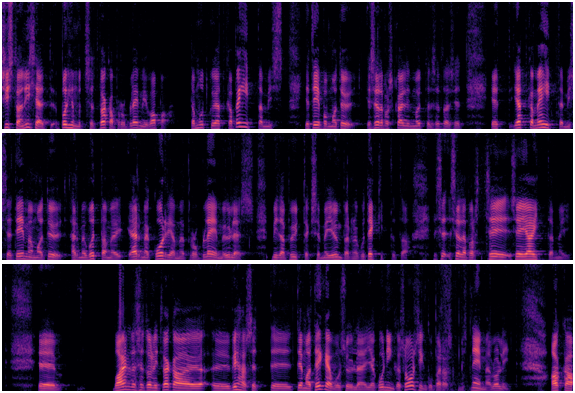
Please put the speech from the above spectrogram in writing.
siis ta on ise põhimõtteliselt väga probleemivaba ta muudkui jätkab ehitamist ja teeb oma tööd. Ja sellepärast, kallid, ma ütlen sedasi, et, et jätkame ehitamist ja teeme oma tööd, ärme võtame, ärme korjame probleeme üles, mida püütakse meie ümber nagu tekitada. see, sellepärast see, see ei aita meid. Vaenlased olid väga vihased tema tegevuse üle ja kuninga soosingu pärast, mis Neemel olid. aga,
